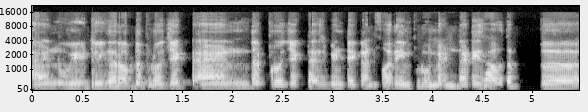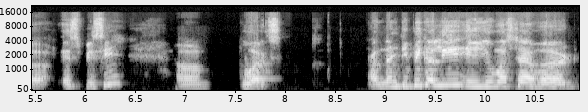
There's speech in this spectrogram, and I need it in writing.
and we trigger up the project and the project has been taken for improvement that is how the uh, spc uh, works and then typically you must have heard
